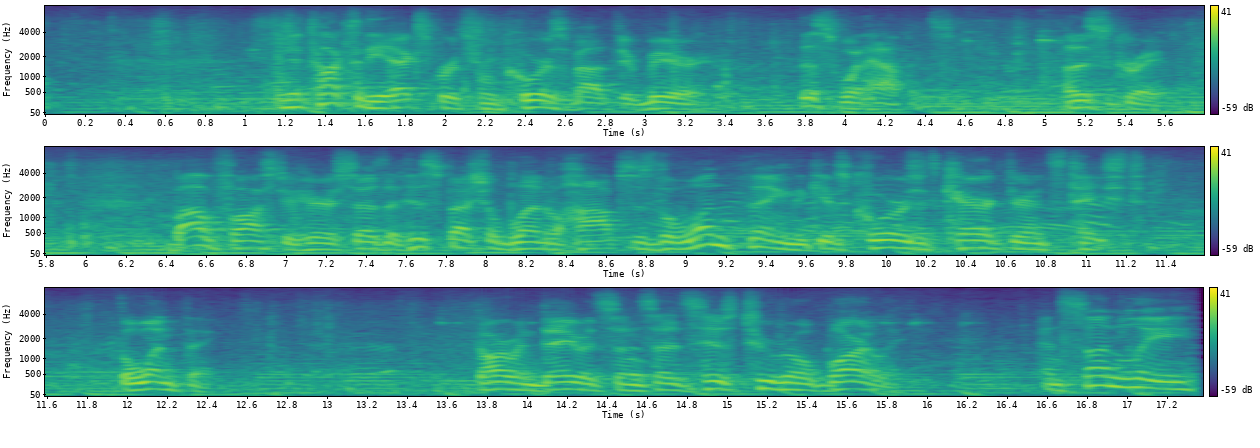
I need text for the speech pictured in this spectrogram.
When you talk to the experts from Coors about their beer, this is what happens. Now, this is great. Bob Foster here says that his special blend of hops is the one thing that gives Coors its character and its taste. The one thing. Darwin Davidson says it's his two-row barley. And Sun Lee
